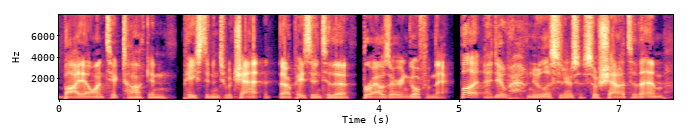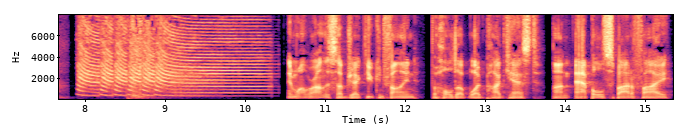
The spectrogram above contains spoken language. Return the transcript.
bio on TikTok and paste it into a chat or paste it into the browser and go from there. But I do have new listeners, so shout out to them. And while we're on the subject, you can find the Hold Up What podcast on Apple, Spotify,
